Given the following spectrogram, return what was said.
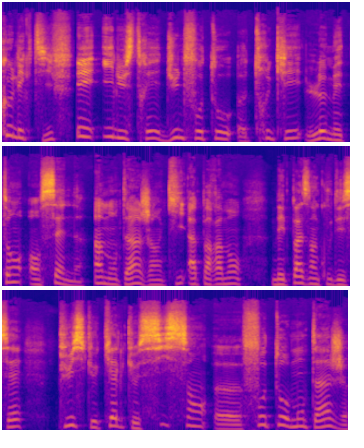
collectif et illustré d'une photo euh, truquée le mettant en scène. Un montage hein, qui apparemment n'est pas un coup d'essai puisque quelques 600 euh, photomontages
